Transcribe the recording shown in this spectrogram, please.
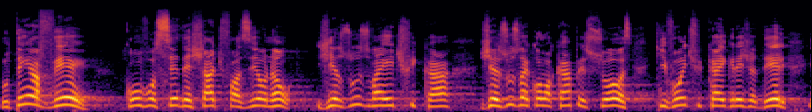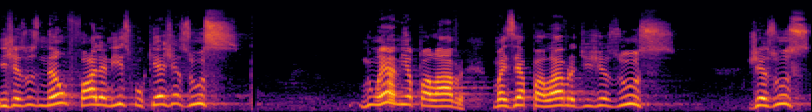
Não tem a ver com você deixar de fazer ou não. Jesus vai edificar. Jesus vai colocar pessoas que vão edificar a igreja dele. E Jesus não falha nisso porque é Jesus. Não é a minha palavra, mas é a palavra de Jesus. Jesus,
